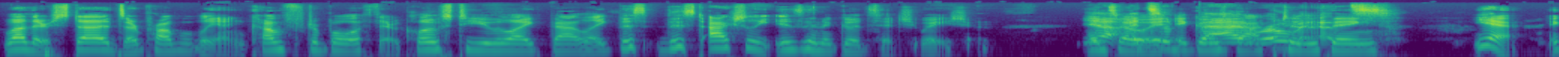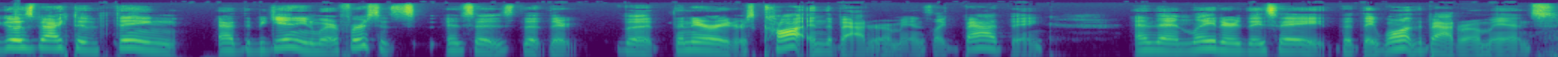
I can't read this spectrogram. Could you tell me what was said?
Leather studs are probably uncomfortable if they're close to you like that. Like this this actually isn't a good situation. yeah, so it's it- a it goes bad back to the romance. thing. Yeah, it goes back to the thing at the beginning where first it's it says that they're the the narrator's caught in the bad romance, like bad thing, and then later they say that they want the bad romance,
